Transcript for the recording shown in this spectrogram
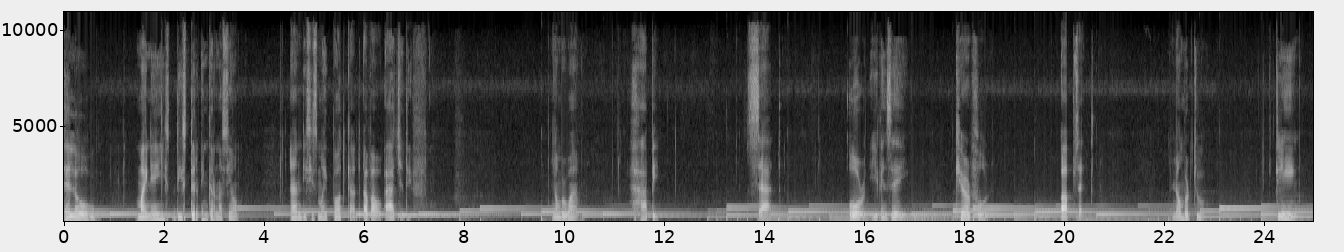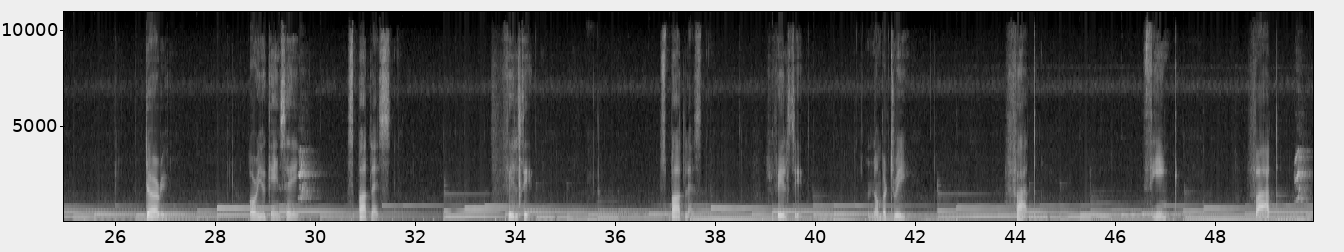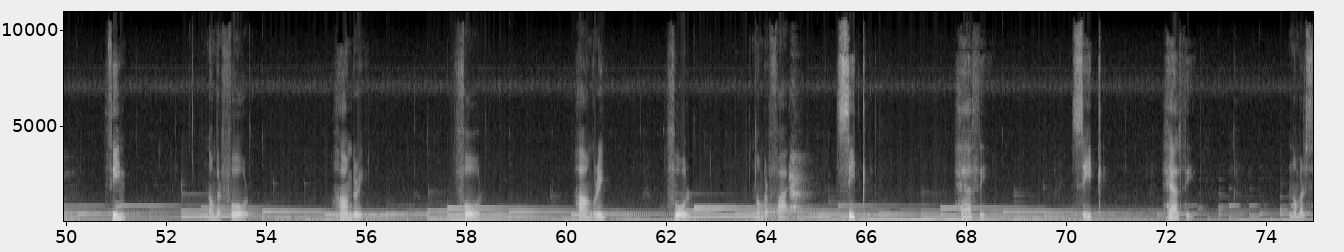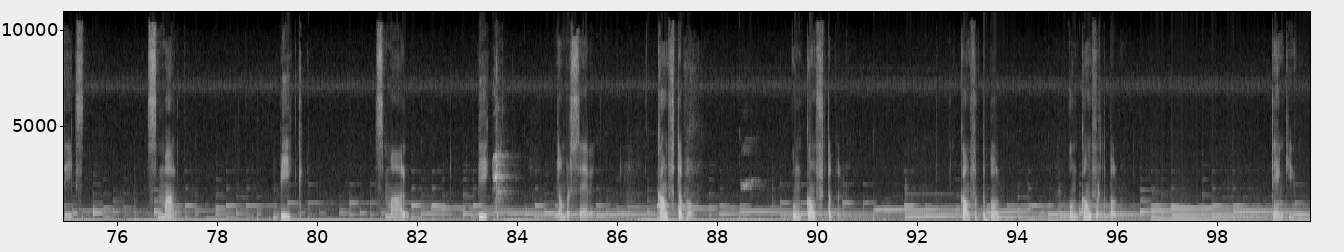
Hello, my name is Dister Encarnacion, and this is my podcast about adjective. Number one, happy, sad, or you can say careful, upset. Number two, clean, dirty, or you can say spotless, filthy, spotless, filthy. Number three, fat, think, fat, think. Number four, hungry, full, hungry, full. Number five, sick, healthy, sick, healthy. Number six, small, big, small, big. Number seven, comfortable, uncomfortable, comfortable, uncomfortable. Thank you.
